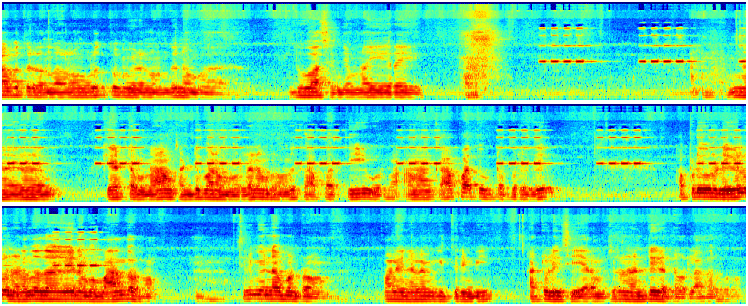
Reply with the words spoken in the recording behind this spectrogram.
ஆபத்தில் இருந்தாலும் உளுத்துமையுடன் வந்து நம்ம துவா செஞ்சோம்னா இறை. இறைவன் கேட்டோம்னா கண்டிப்பான முறையில் நம்மளை வந்து காப்பாற்றி விடுறான். ஆனால் காப்பாற்றி விட்ட பிறகு அப்படி ஒரு நிகழ்வு நடந்ததாகவே நம்ம மறந்துடுறோம். திரும்பி என்ன பண்ணுறோம் பழைய நிலைமைக்கு திரும்பி அட்டுழியம் செய்ய ஆரம்பிச்சிடும் நன்றி கட்டவர்களாக இருக்கிறோம்.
